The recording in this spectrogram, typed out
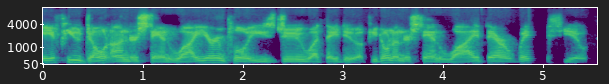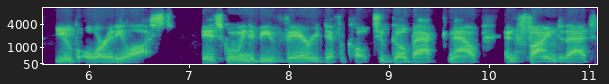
if you don't understand why your employees do what they do, if you don't understand why they're with you, you've already lost. It's going to be very difficult to go back now and find that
